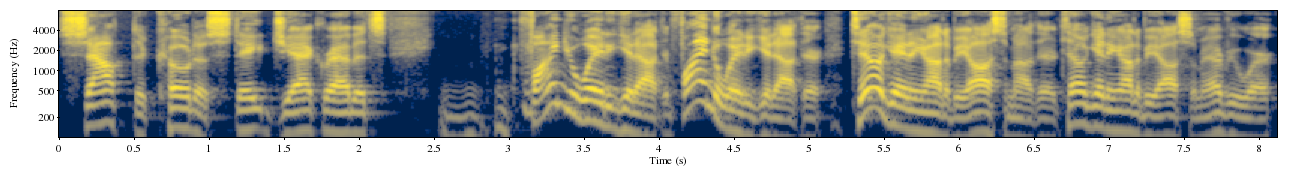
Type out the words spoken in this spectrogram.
South Dakota State Jackrabbits. Find your way to get out there. Find a way to get out there. Tailgating ought to be awesome out there. Tailgating ought to be awesome everywhere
